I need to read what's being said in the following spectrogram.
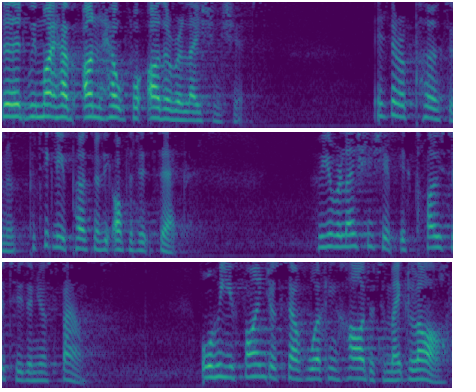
Third, we might have unhelpful other relationships. Is there a person, particularly a person of the opposite sex, who your relationship is closer to than your spouse? Or who you find yourself working harder to make laugh?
